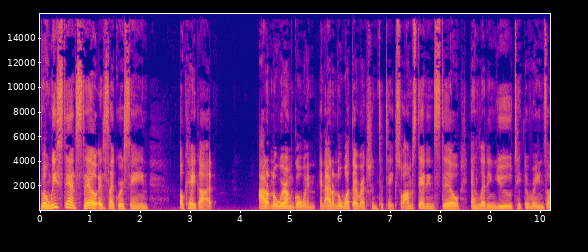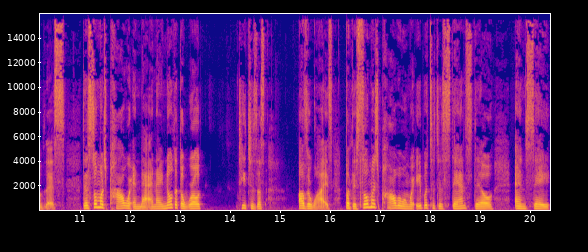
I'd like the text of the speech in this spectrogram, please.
When we stand still, it's like we're saying, okay, God, I don't know where I'm going and I don't know what direction to take. So I'm standing still and letting you take the reins of this. There's so much power in that. And I know that the world teaches us otherwise, but there's so much power when we're able to just stand still and say,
